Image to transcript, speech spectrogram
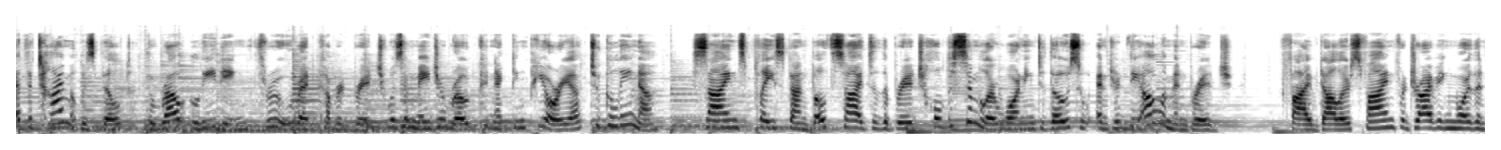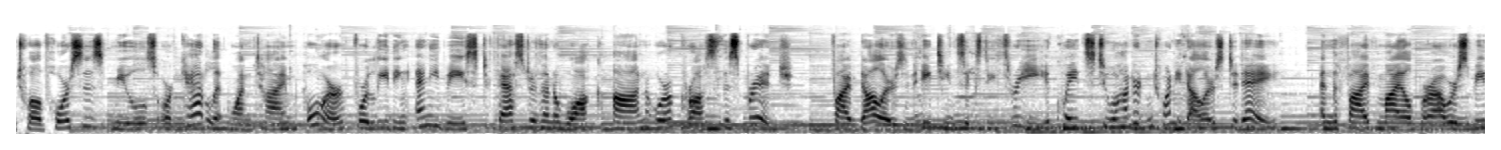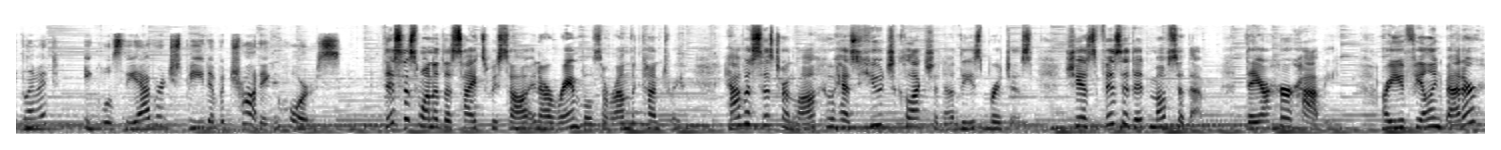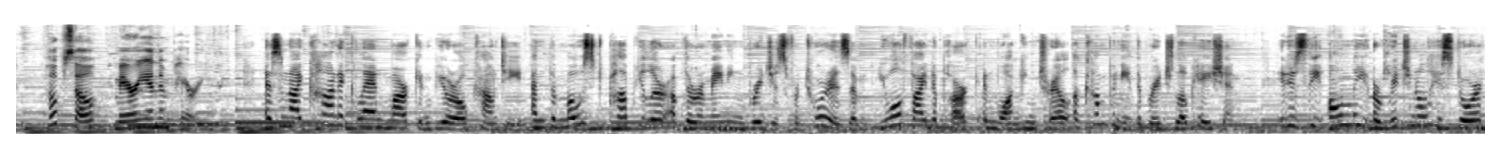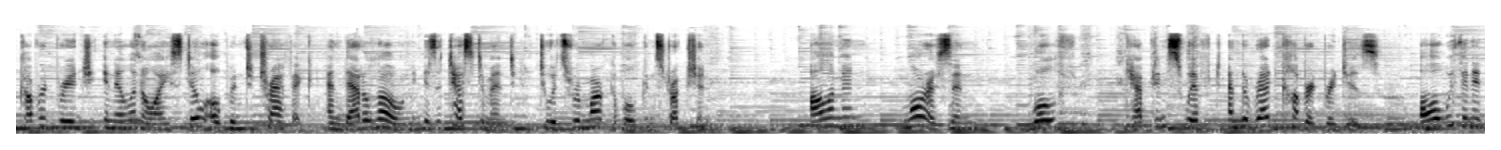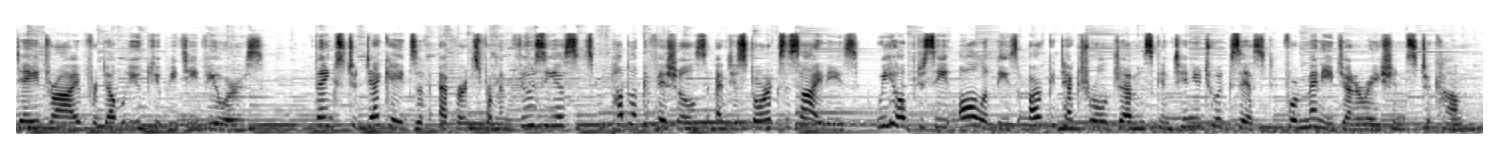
At the time it was built, the route leading through Red Covered Bridge was a major road connecting Peoria to Galena. Signs placed on both sides of the bridge hold a similar warning to those who entered the Alleman Bridge. $5 fine for driving more than 12 horses, mules, or cattle at one time, or for leading any beast faster than a walk on or across this bridge. $5 in 1863 equates to $120 today, and the 5 mile per hour speed limit equals the average speed of a trotting horse. This is one of the sights we saw in our rambles around the country. Have a sister-in-law who has huge collection of these bridges. She has visited most of them. They are her hobby. Are you feeling better? Hope so. Marion and Perry. As an iconic landmark in Bureau County and the most popular of the remaining bridges for tourism, you will find a park and walking trail accompany the bridge location. It is the only original historic covered bridge in Illinois still open to traffic, and that alone is a testament to its remarkable construction. Alleman, Morrison, Wolf, Captain Swift, and the red covered bridges, all within a day drive for WQPT viewers. Thanks to decades of efforts from enthusiasts, public officials, and historic societies, we hope to see all of these architectural gems continue to exist for many generations to come.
